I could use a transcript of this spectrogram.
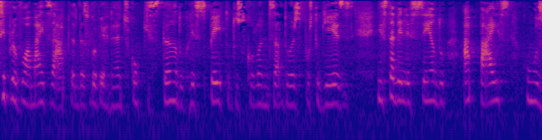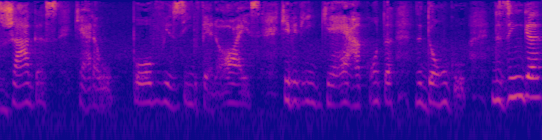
se provou a mais apta das governantes, conquistando o respeito dos colonizadores portugueses e estabelecendo a paz com os Jagas, que era o povo vizinho feroz que vivia em guerra contra Ndongo. Nzinga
